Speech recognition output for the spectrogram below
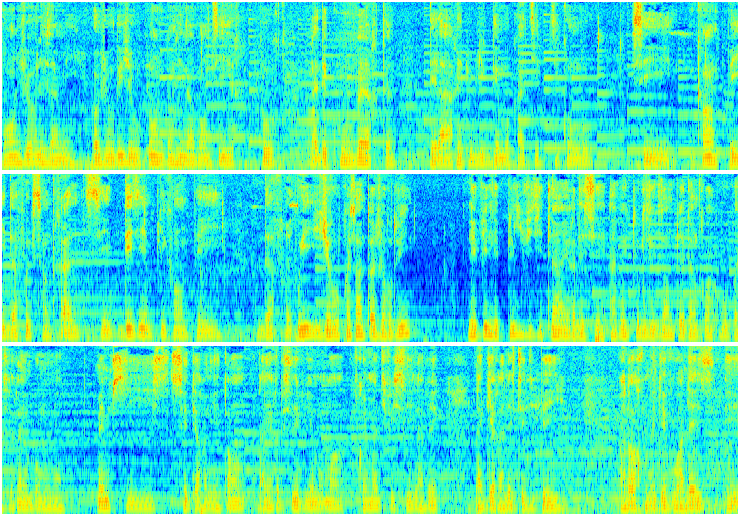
Bonjour les amis, aujourd'hui je vous plonge dans une aventure pour la découverte de la République démocratique du Congo. C'est grand pays d'Afrique centrale, c'est deuxième plus grand pays d'Afrique. Oui, je vous présente aujourd'hui les villes les plus visitées en RDC avec tous les exemples d'endroits où vous passerez un bon moment. Même si ces derniers temps, la RDC vit un moment vraiment difficile avec la guerre à l'est du pays. Alors mettez-vous à l'aise et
